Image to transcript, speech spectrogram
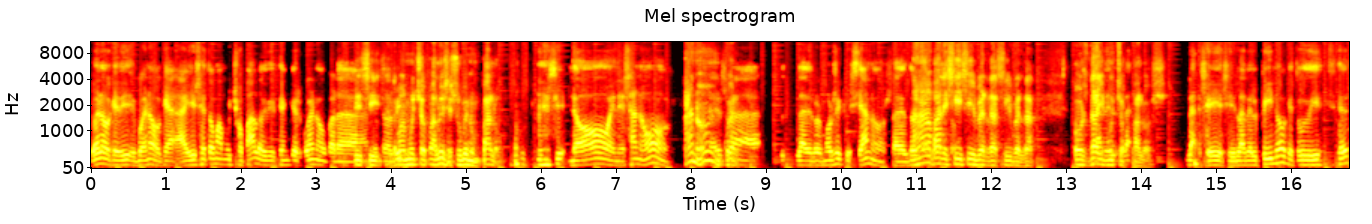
Bueno, que, bueno, que ahí se toma mucho palo y dicen que es bueno para... Sí, sí, se toman mucho palo y se suben un palo. No, en esa no. Ah, no. Es la, de los moros y cristianos. Ah, vale, sí, sí, es verdad, sí, es verdad. Os dais muchos palos sí, sí, la del pino que tú dices,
